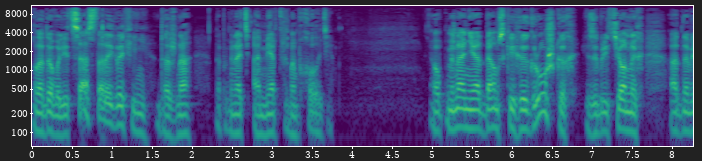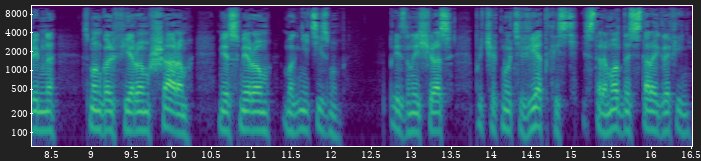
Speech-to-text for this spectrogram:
молодого лица старой графини должна напоминать о мертвенном холоде. А упоминание о дамских игрушках, изобретенных одновременно с монгольферовым шаром, месмеровым магнетизмом, призвано еще раз подчеркнуть ветхость и старомодность старой графини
